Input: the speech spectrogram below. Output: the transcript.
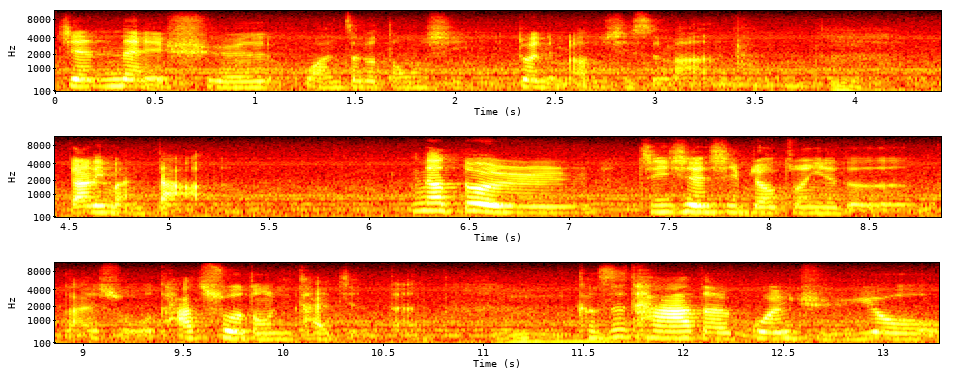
间内学完这个东西，对你们来说其实蛮嗯压力蛮大的。那对于机械系比较专业的人来说，他出的东西太简单，嗯可是他的规矩又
